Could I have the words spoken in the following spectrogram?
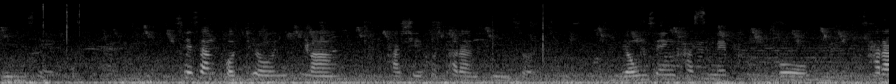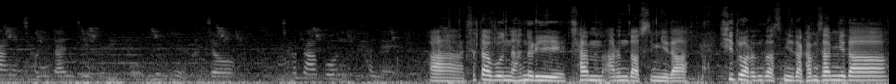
인생 세상 버텨온 희망 다시 허탈한 빈손 영생 가슴에 품고 사랑 전단지 들고 그저 쳐다본 하늘 아, 쳐다본 하늘이 참 아름답습니다. 시도 아름답습니다. 감사합니다.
